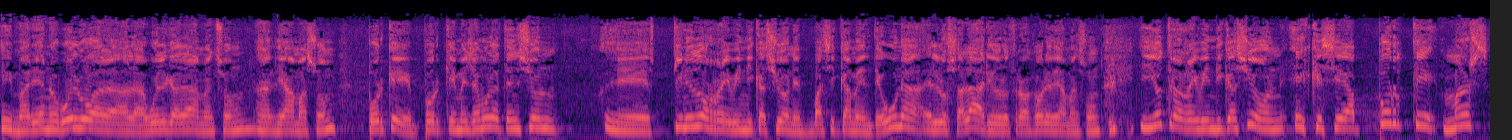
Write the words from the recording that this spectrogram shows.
Y Mariano, vuelvo a la, huelga de Amazon, de Amazon. ¿Por qué? Porque me llamó la atención, eh, tiene dos reivindicaciones, básicamente. Una, los salarios de los trabajadores de Amazon. Y otra reivindicación es que se aporte más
